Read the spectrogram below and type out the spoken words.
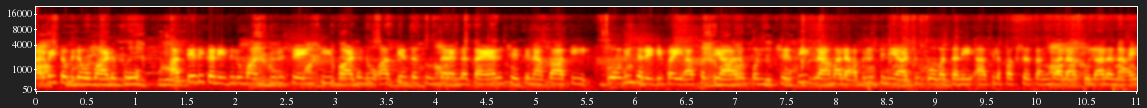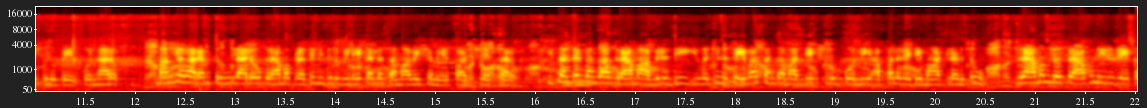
అరవై తొమ్మిదవ వార్డుకు అత్యధిక నిధులు మంజూరు చేయించి వార్డును అత్యంత సుందరంగా తయారు చేసిన కాకి గోవిందరెడ్డిపై అసత్య ఆరోపణలు చేసి గ్రామాల అభివృద్ధిని అడ్డుకోవద్దని అఖిలపక్ష సంఘాల కులాల నాయకులు పేర్కొన్నారు. మంగళవారం తుంగ్లాలో గ్రామ ప్రతినిధులు విలేకరుల సమావేశం ఏర్పాటు చేశారు. ఈ సందర్భంగా గ్రామ అభివృద్ధి యువజన సేవా సంఘం అధ్యక్షులు కొల్లి అప్పలరెడ్డి మాట్లాడుతూ గ్రామంలో త్రాగునీరు రేఖ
